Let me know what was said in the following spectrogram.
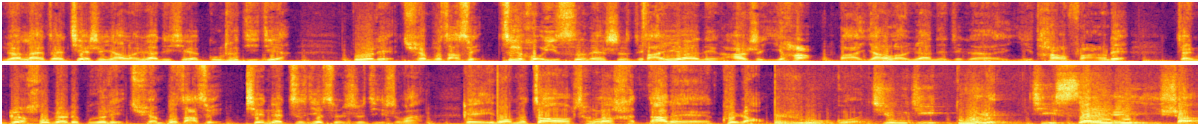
原来在建设养老院这些工程机械玻璃全部砸碎。最后一次呢是三月那个二十一号，把养老院的这个一趟房的整个后边的玻璃全部砸碎。现在直接损失几十万，给我们造成了很大的困扰。如果纠集多人即三人以上。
